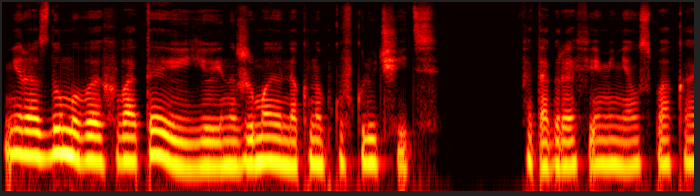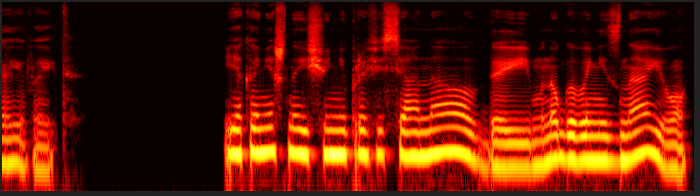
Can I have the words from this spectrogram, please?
Не раздумывая, хватаю ее и нажимаю на кнопку «Включить». Фотография меня успокаивает. Я, конечно, еще не профессионал, да и многого не знаю,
